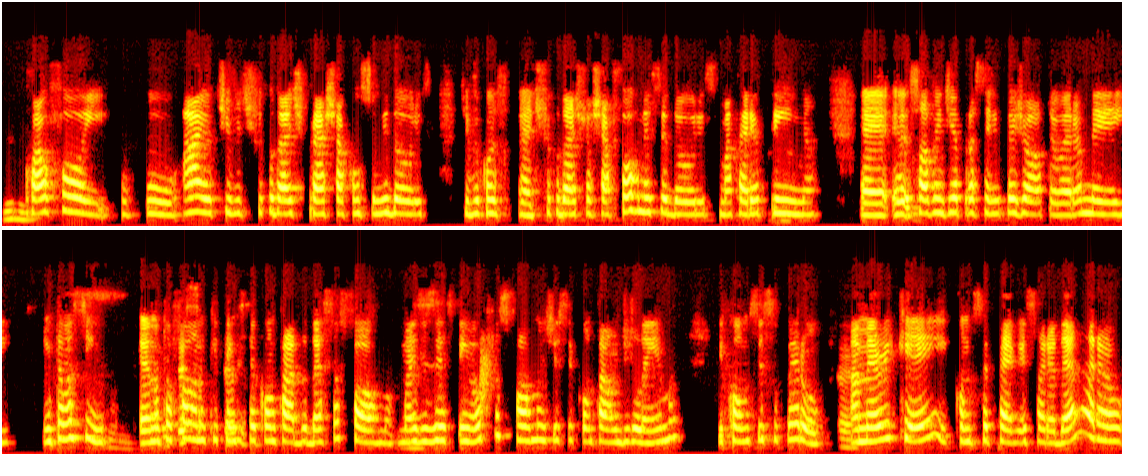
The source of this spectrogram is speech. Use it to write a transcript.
Uhum. Qual foi o, o, Ah, eu tive dificuldade para achar consumidores, tive é, dificuldade para achar fornecedores, matéria-prima, é, eu só vendia para CNPJ, eu era MEI. Então, assim, eu não estou falando que tem que ser contado dessa forma, mas existem outras formas de se contar um dilema e como se superou. É. A Mary Kay, quando você pega a história dela, era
